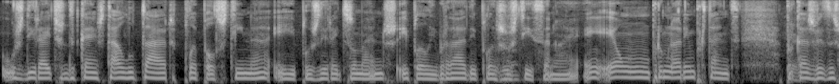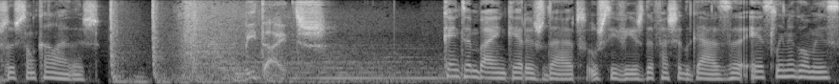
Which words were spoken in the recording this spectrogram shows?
os direitos de quem está a lutar pela Palestina e pelos direitos humanos e pela liberdade e pela uhum. justiça, não é? É, é um pormenor importante, porque é. às vezes as pessoas são caladas. Bitites. Quem também quer ajudar os civis da faixa de Gaza é a Selena Gomez.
